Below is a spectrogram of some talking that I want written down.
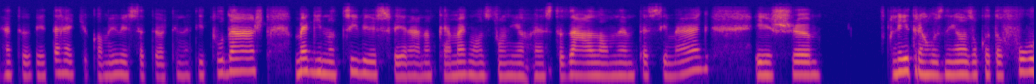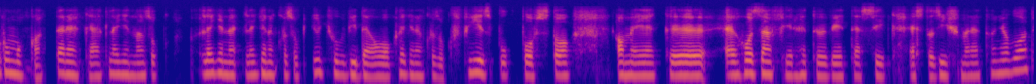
hozzáférhetővé tehetjük a művészettörténeti tudást, megint a civil szférának kell megmozdulnia, ha ezt az állam nem teszi meg, és létrehozni azokat a fórumokat, tereket, legyen azok legyenek, legyenek azok YouTube videók, legyenek azok Facebook posztok, amelyek hozzáférhetővé teszik ezt az ismeretanyagot,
